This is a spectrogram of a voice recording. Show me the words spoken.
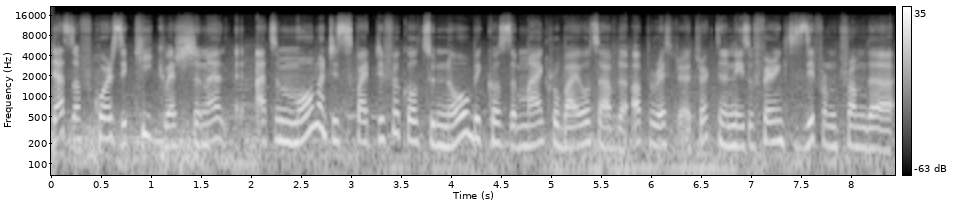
That's of course the key question. At the moment, it's quite difficult to know because the microbiota of the upper respiratory tract and nasopharynx is different from the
